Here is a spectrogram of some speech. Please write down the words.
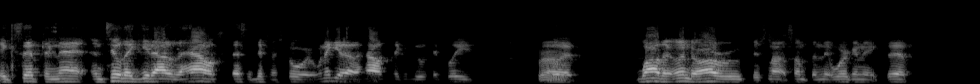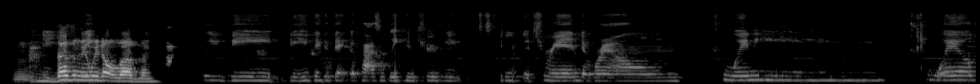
Accepting that until they get out of the house, that's a different story. When they get out of the house, they can do what they please. Right. But while they're under our roof, it's not something that we're going to accept. Mm. Do Doesn't mean we don't love them. be do you think that that could possibly contribute to the trend around 2012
